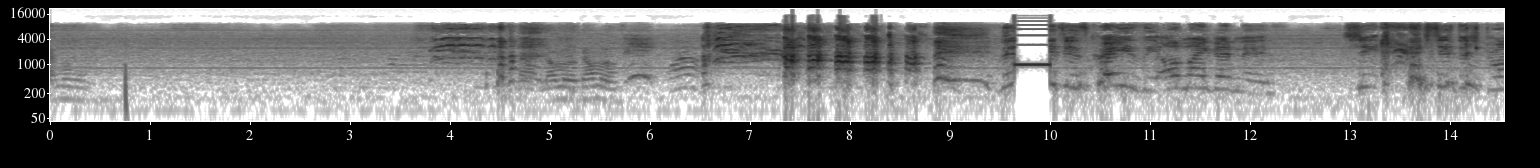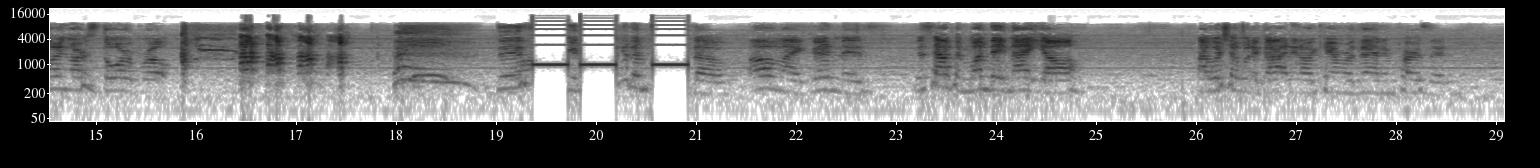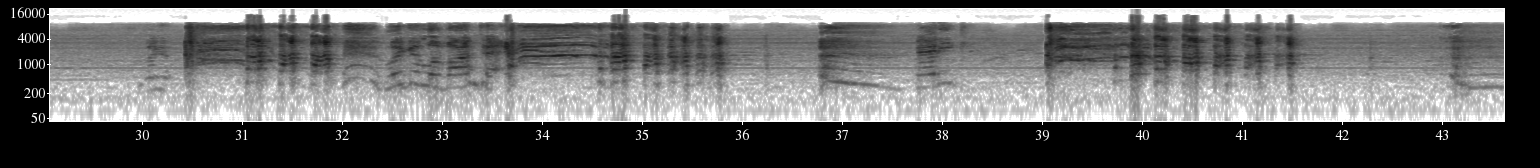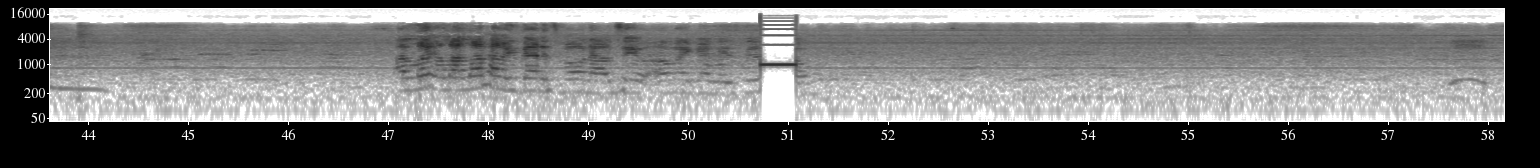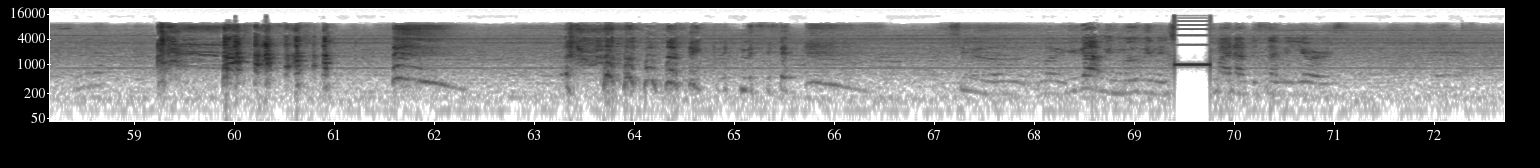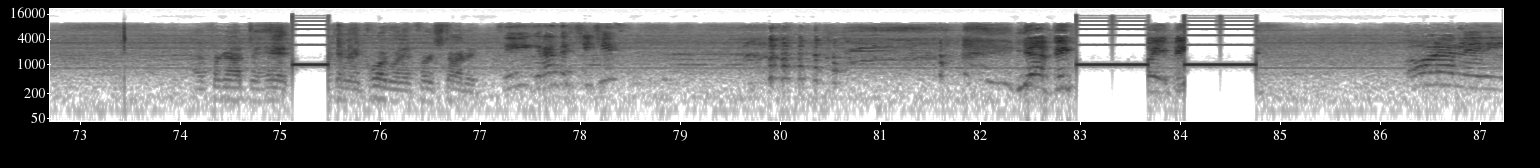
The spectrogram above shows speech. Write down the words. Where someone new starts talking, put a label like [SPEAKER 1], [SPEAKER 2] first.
[SPEAKER 1] Move. no, don't move, don't move.
[SPEAKER 2] Wow.
[SPEAKER 3] this is crazy. Oh my goodness. She she's destroying our store, bro. this look at them though. Oh my goodness. This happened Monday night, y'all. I wish I would have gotten it on camera then in person. Look at Look at Levante. Betty. I look. I love how he's got his phone out too. Oh my goodness, this. oh got me moving and. You might have to send me yours.
[SPEAKER 1] I forgot to hit and record when it first started.
[SPEAKER 2] Sí, grandes chichis.
[SPEAKER 3] Yeah, big. Wait, big.
[SPEAKER 2] Órale, di.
